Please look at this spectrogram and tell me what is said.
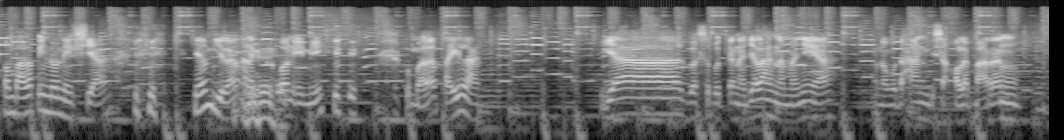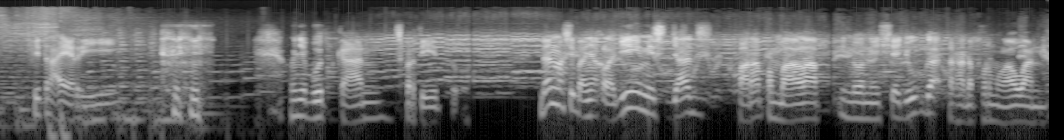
pembalap Indonesia yang bilang Alex Albon ini pembalap Thailand. Ya gue sebutkan aja lah namanya ya. Mudah-mudahan bisa collab bareng Fitra Eri menyebutkan seperti itu. Dan masih banyak lagi misjudge para pembalap Indonesia juga terhadap Formula One.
